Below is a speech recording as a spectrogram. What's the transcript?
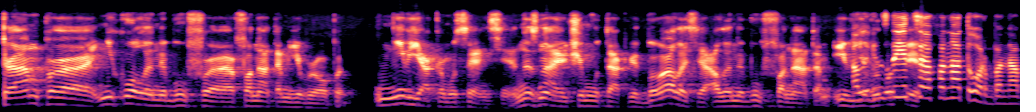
Трамп е, ніколи не був е, фанатом Європи. Ні в якому сенсі не знаю, чому так відбувалося, але не був фанатом. І в Але він здається фанат Орбана,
